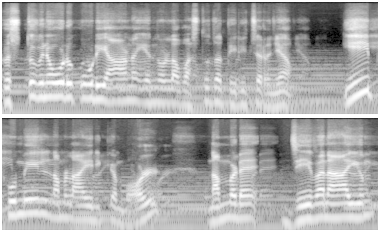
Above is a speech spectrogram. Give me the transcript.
ക്രിസ്തുവിനോട് കൂടിയാണ് എന്നുള്ള വസ്തുത തിരിച്ചറിഞ്ഞ് ഈ ഭൂമിയിൽ നമ്മളായിരിക്കുമ്പോൾ നമ്മുടെ ജീവനായും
